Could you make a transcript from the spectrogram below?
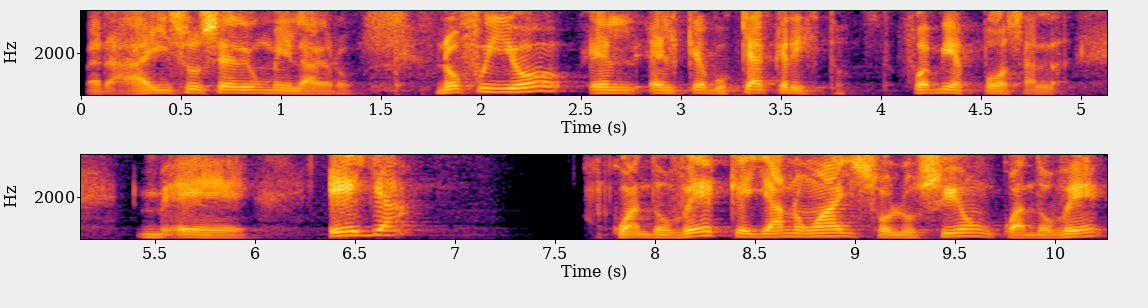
Ahí sucede un milagro. No fui yo el, el que busqué a Cristo, fue mi esposa. Eh, ella cuando ve que ya no hay solución, cuando ve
